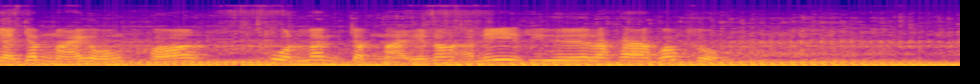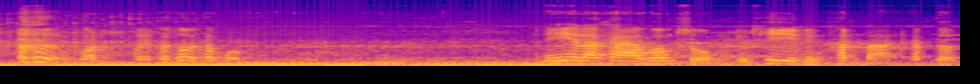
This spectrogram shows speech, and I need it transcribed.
จะจำหน่ายครับผมขอพูดเรื่องจำหน่ายเลยเนาะอันนี้คือราคาพร้อมส่งขอขอโทษครับผม อันนี้ราคาพร้อมส่งอยู่ที่หนึ่งพันบาทครับต้น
